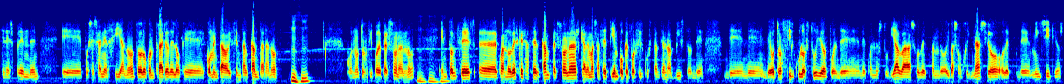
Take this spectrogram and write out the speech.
que desprenden eh, pues esa energía, ¿no? Todo lo contrario de lo que comentaba Vicente Alcántara, ¿no? Con otro tipo de personas, ¿no? Entonces, cuando ves que se acercan personas que además hace tiempo que por circunstancias no has visto, de, de, de, otros círculos tuyos, pues de, de, cuando estudiabas o de cuando ibas a un gimnasio o de, mil sitios,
